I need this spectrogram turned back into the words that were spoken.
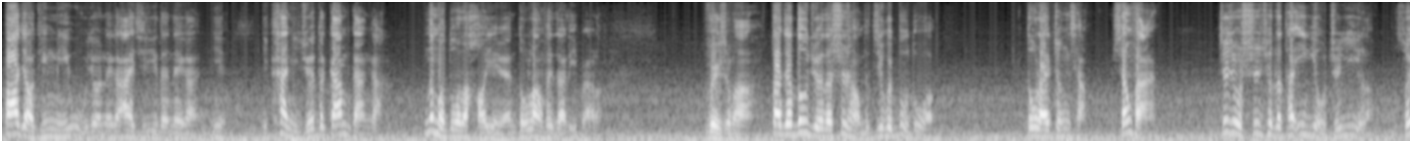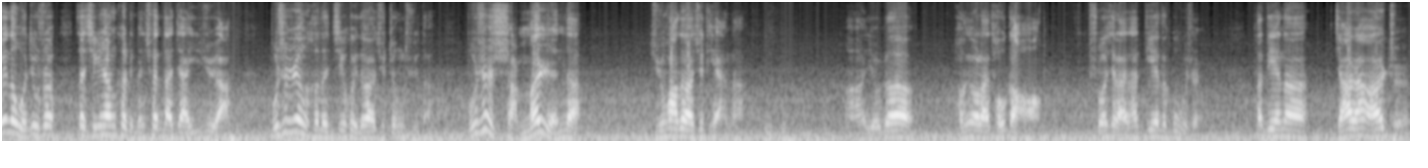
八角亭迷雾就是那个爱奇艺的那个，你你看你觉得尴不尴尬？那么多的好演员都浪费在里边了，为什么？大家都觉得市场的机会不多，都来争抢。相反，这就失去了它应有之意了。所以呢，我就说在情商课里面劝大家一句啊，不是任何的机会都要去争取的，不是什么人的菊花都要去舔的。啊，有个朋友来投稿。说起来，他爹的故事，他爹呢戛然而止，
